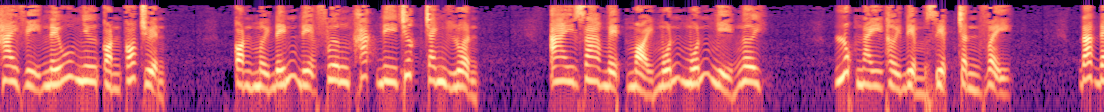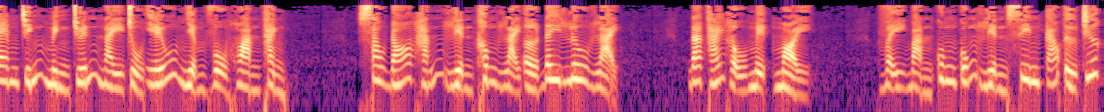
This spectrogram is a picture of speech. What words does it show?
hai vị nếu như còn có chuyện, còn mời đến địa phương khác đi trước tranh luận. Ai ra mệt mỏi muốn muốn nghỉ ngơi. Lúc này thời điểm diệp trần vậy, đã đem chính mình chuyến này chủ yếu nhiệm vụ hoàn thành sau đó hắn liền không lại ở đây lưu lại. đã thái hậu mệt mỏi. vậy bản cung cũng liền xin cáo từ trước.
